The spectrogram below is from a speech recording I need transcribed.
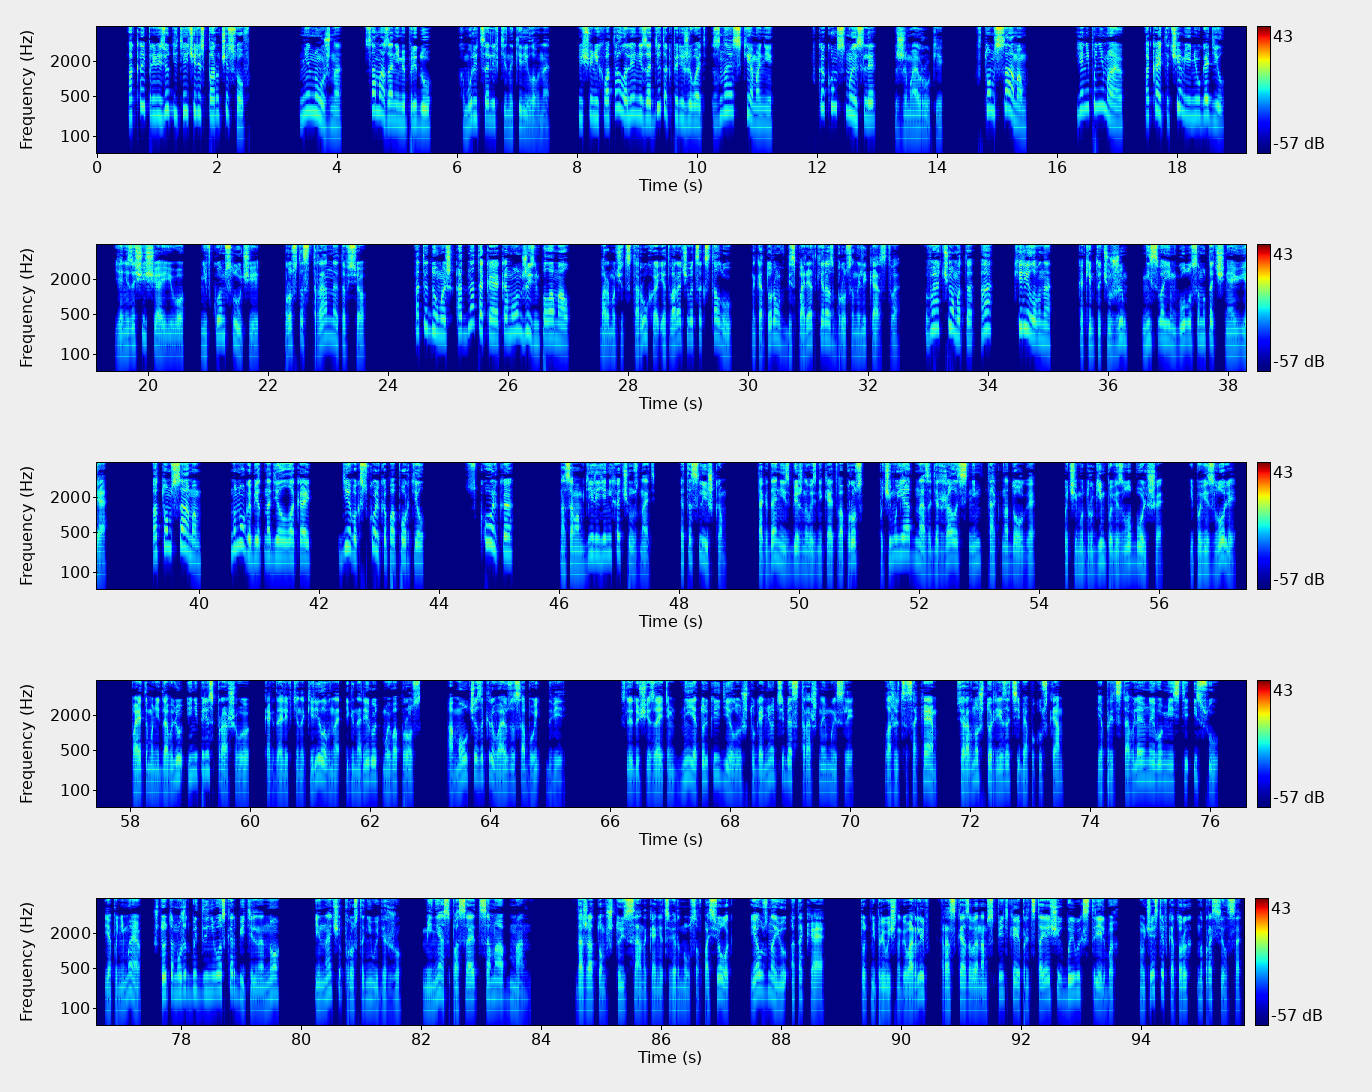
Акай привезет детей через пару часов. Не нужно. Сама за ними приду. Хмурится Алевтина Кирилловна. Еще не хватало Лене за деток переживать, зная, с кем они. В каком смысле? Сжимаю руки. В том самом. Я не понимаю, Акай-то чем я не угодил? Я не защищаю его, ни в коем случае. Просто странно это все. «А ты думаешь, одна такая, кому он жизнь поломал?» Бормочет старуха и отворачивается к столу, на котором в беспорядке разбросаны лекарства. «Вы о чем это, а, Кирилловна?» Каким-то чужим, не своим голосом уточняю я. «О том самом. Много бед наделал Лакай. Девок сколько попортил?» «Сколько?» На самом деле я не хочу знать. Это слишком. Тогда неизбежно возникает вопрос, почему я одна задержалась с ним так надолго почему другим повезло больше, и повезло ли. Поэтому не давлю и не переспрашиваю, когда Левтина Кирилловна игнорирует мой вопрос, а молча закрываю за собой дверь. Следующие за этим дни я только и делаю, что гоню от себя страшные мысли. Ложиться с Акаем все равно, что резать себя по кускам. Я представляю на его месте Ису. Я понимаю, что это может быть для него оскорбительно, но... Иначе просто не выдержу. Меня спасает самообман. Даже о том, что Иса наконец вернулся в поселок, я узнаю от Акая. Тот непривычно говорлив, рассказывая нам с Петькой о предстоящих боевых стрельбах, на участие в которых напросился.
